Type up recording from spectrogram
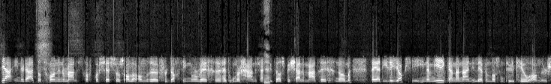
Ja, inderdaad. Dat is gewoon een normale strafproces zoals alle andere verdachten in Noorwegen het ondergaan. Er zijn ja. natuurlijk wel speciale maatregelen genomen. Nou ja, die reactie in Amerika na 9-11 was natuurlijk heel anders.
